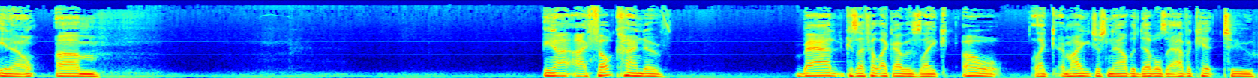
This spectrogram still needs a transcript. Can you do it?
you know, um, you know, I felt kind of bad because I felt like I was like, oh, like, am I just now the devil's advocate to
